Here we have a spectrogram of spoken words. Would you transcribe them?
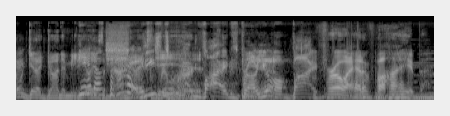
don't get a gun immediately as a a bad guy, These two are vibes, bro. You have a vibe. Bro, I had a vibe.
